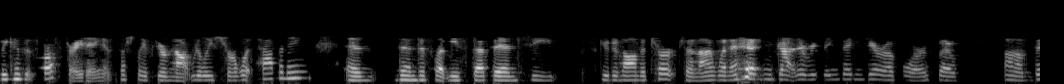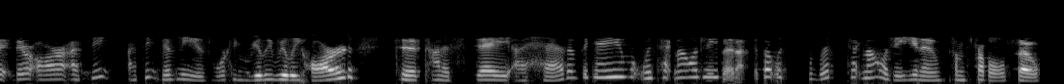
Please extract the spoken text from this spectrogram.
because it's frustrating, especially if you're not really sure what's happening. And then just let me step in. She scooted on to church and I went ahead and got everything taken care of for her. So um th- there are I think I think Disney is working really really hard to kind of stay ahead of the game with technology, but but with with technology, you know, comes trouble. So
